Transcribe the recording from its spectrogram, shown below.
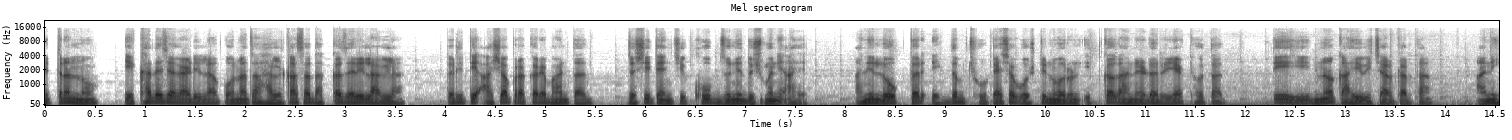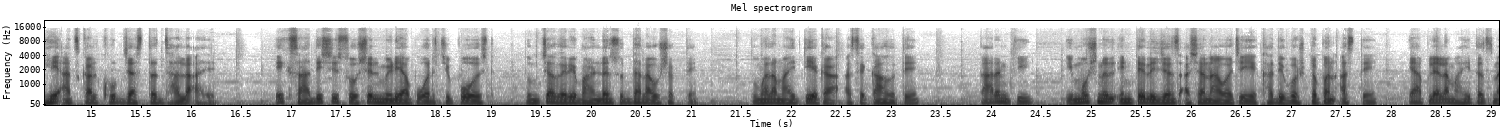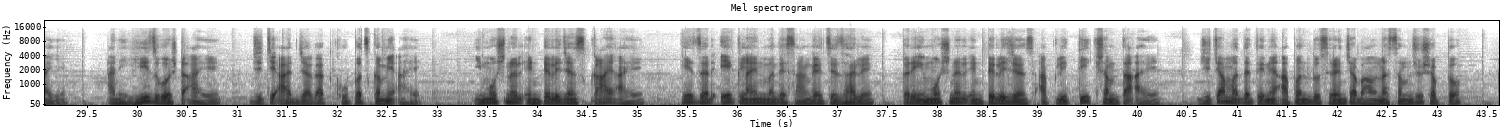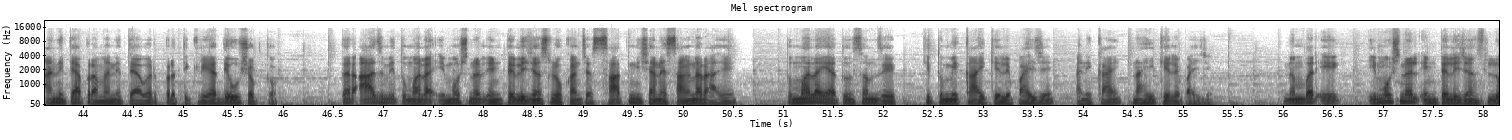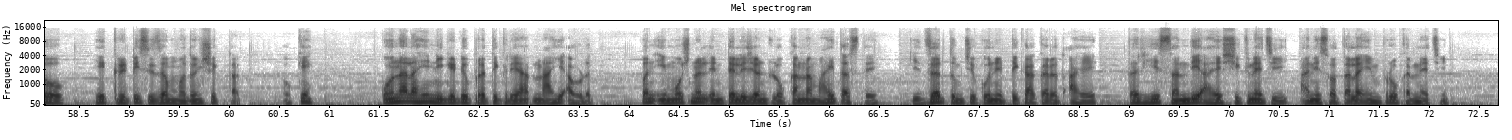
मित्रांनो एखाद्याच्या गाडीला कोणाचा हलकासा धक्का जरी लागला तरी ते अशा प्रकारे भांडतात जशी त्यांची खूप जुनी दुश्मनी आहे. आणि लोक तर एकदम छोट्याशा गोष्टींवरून इतकं घाणेरडं रिॲक्ट होतात तेही न काही विचार करता. आणि हे आजकाल खूप जास्तच झालं आहे. एक साधीशी सोशल मीडियावरची पोस्ट तुमच्या घरी भांडणसुद्धा लावू शकते. तुम्हाला माहिती आहे का असे का होते? कारण की इमोशनल इंटेलिजन्स अशा नावाची एखादी गोष्ट पण असते हे आपल्याला माहीतच नाही आहे आणि हीच गोष्ट आहे जिची आज जगात खूपच कमी आहे. इमोशनल इंटेलिजन्स काय आहे? हे जर एक लाईनमध्ये सांगायचे झाले तर इमोशनल इंटेलिजन्स आपली ती क्षमता आहे जिच्या मदतीने आपण दुसऱ्यांच्या भावना समजू शकतो आणि त्याप्रमाणे त्यावर प्रतिक्रिया देऊ शकतो. तर आज मी तुम्हाला इमोशनल इंटेलिजन्स लोकांच्या सात निशाने सांगणार आहे. तुम्हाला यातून समजेल की तुम्ही काय केले पाहिजे आणि काय नाही केले पाहिजे. नंबर एक इमोशनल इंटेलिजन्स लोक हे क्रिटिसिझममधून शिकतात ओके कोणालाही निगेटिव्ह प्रतिक्रिया नाही आवडत. पण इमोशनल इंटेलिजंट लोकांना माहीत असते की जर तुमची कोणी टीका करत आहे तर ही संधी आहे शिकण्याची आणि स्वतःला इम्प्रूव्ह करण्याची.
